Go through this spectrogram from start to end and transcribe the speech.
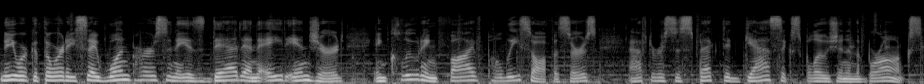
New York authorities say one person is dead and eight injured, including five police officers, after a suspected gas explosion in the Bronx.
